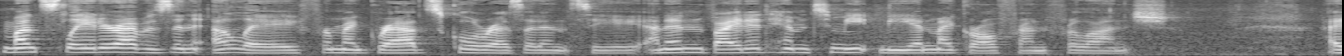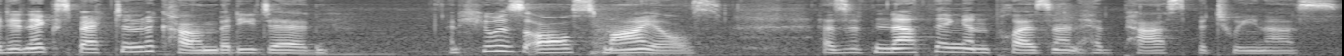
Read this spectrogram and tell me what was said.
Months later, I was in LA for my grad school residency and invited him to meet me and my girlfriend for lunch. I didn't expect him to come, but he did. And he was all smiles, as if nothing unpleasant had passed between us.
